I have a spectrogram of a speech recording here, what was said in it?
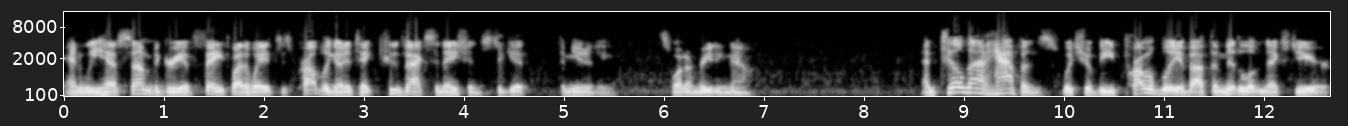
and we have some degree of faith. By the way, it's probably going to take two vaccinations to get immunity. That's what I'm reading now. Until that happens, which will be probably about the middle of next year,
